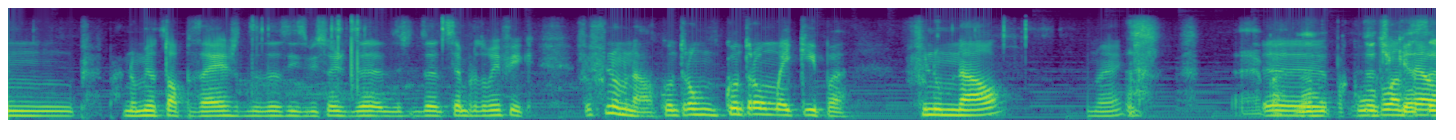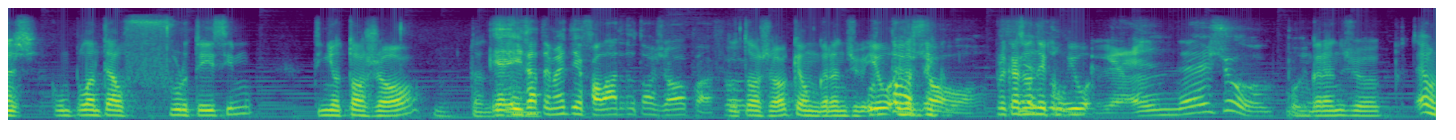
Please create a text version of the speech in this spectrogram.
hum, pá, no meu top 10 de- das exibições de, de- de sempre do Benfica. Foi fenomenal. Contra, um, contra uma equipa fenomenal, não é? É, pá, Eh, não, pá, com, um te plantel, com um plantel fortíssimo. Tinha o Tojó, portanto, É, exatamente, ia falar do Tojó, pá. Foi- o Tojó, que é um grande jogo. O Eu- eu Tojó com- por acaso andei com- um eu- grande jogo. pô. um grande jogo. É, um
